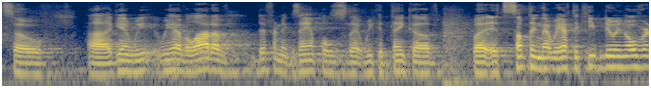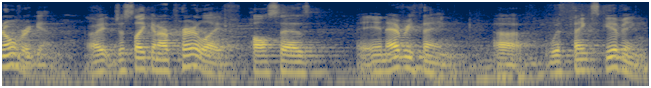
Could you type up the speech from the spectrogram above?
So. Uh, again, we, we have a lot of different examples that we could think of, but it's something that we have to keep doing over and over again, right? Just like in our prayer life, Paul says, in everything, uh, with thanksgiving,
